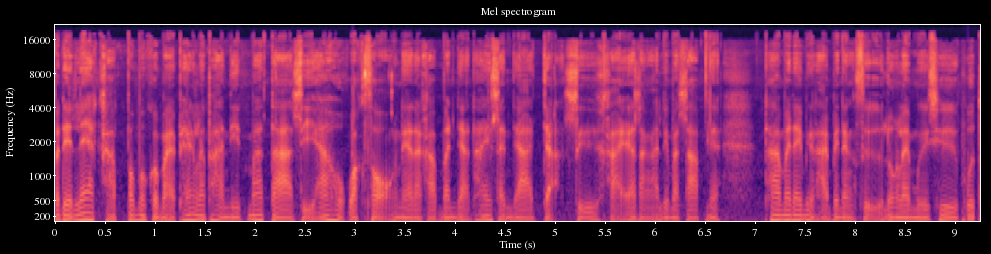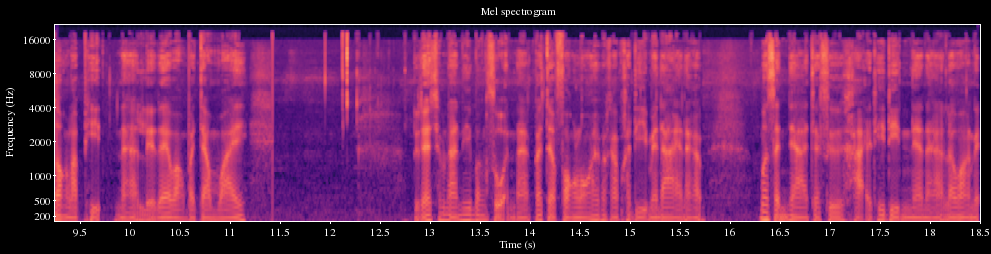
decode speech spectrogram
ประเด็นแรกครับ ประมวลกฎหมายแพ่งและพาณิชย์มาตรา 456วรรค2เนี่ยนะครับบัญญัติให้สัญญาจะซื้อขายอสังหาริมทรัพย์เนี่ยถ้าไม่ได้หลักฐานเป็นหนังสือลงลายมือชื่อ ผู้ต้องรับผิดนะฮะหรือได้วางประจำไว้ หรือได้ชำระหนี้บางส่วนนะก็จะฟ้องร้องให้บังคับคดีไม่ได้นะครับ เมื่อสัญญาจะซื้อขายที่ดินเนี่ยนะฮะระหว่างนาย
